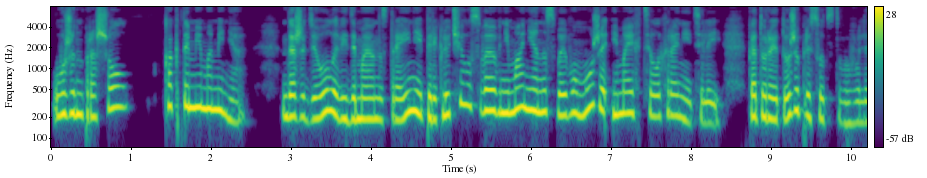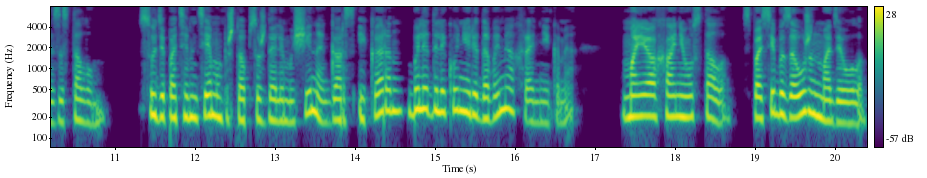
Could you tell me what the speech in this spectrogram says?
Ужин прошел как-то мимо меня. Даже Диола, видя мое настроение, переключила свое внимание на своего мужа и моих телохранителей, которые тоже присутствовали за столом. Судя по тем темам, что обсуждали мужчины, Гарс и Кэрон были далеко не рядовыми охранниками. «Моя Аханя устала. Спасибо за ужин, Мадиола.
